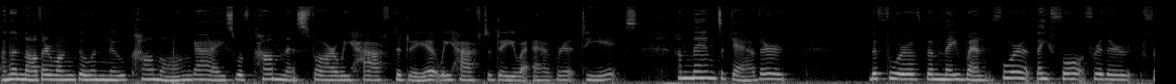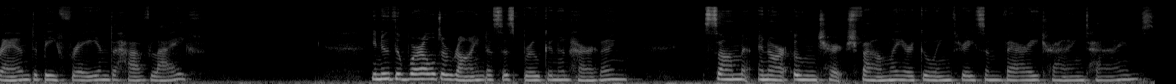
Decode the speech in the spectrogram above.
and another one going, No, come on, guys, we've come this far. We have to do it. We have to do whatever it takes. And then together, the four of them, they went for it. They fought for their friend to be free and to have life. You know, the world around us is broken and hurting. Some in our own church family are going through some very trying times.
